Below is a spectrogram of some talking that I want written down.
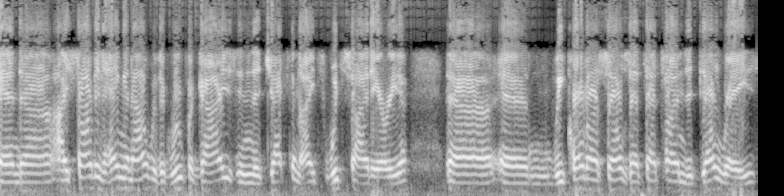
and uh, I started hanging out with a group of guys in the Jackson Heights Woodside area, uh, and we called ourselves at that time the Del Rays,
